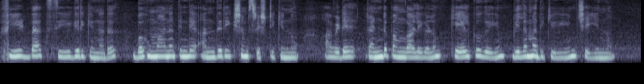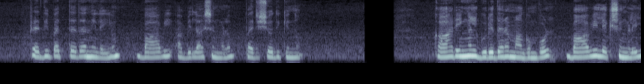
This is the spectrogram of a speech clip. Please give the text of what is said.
ഫീഡ്ബാക്ക് സ്വീകരിക്കുന്നത് ബഹുമാനത്തിന്റെ അന്തരീക്ഷം സൃഷ്ടിക്കുന്നു. അവിടെ രണ്ട് പങ്കാളികളും കേൾക്കുകയും വിലമതിക്കുകയും ചെയ്യുന്നു. പ്രതിബദ്ധത നിലയും ഭാവി അഭിലാഷങ്ങളും പരിശോധിക്കുന്നു. കാര്യങ്ങൾ ഗുരുതരമാകുമ്പോൾ ഭാവി ലക്ഷ്യങ്ങളിൽ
